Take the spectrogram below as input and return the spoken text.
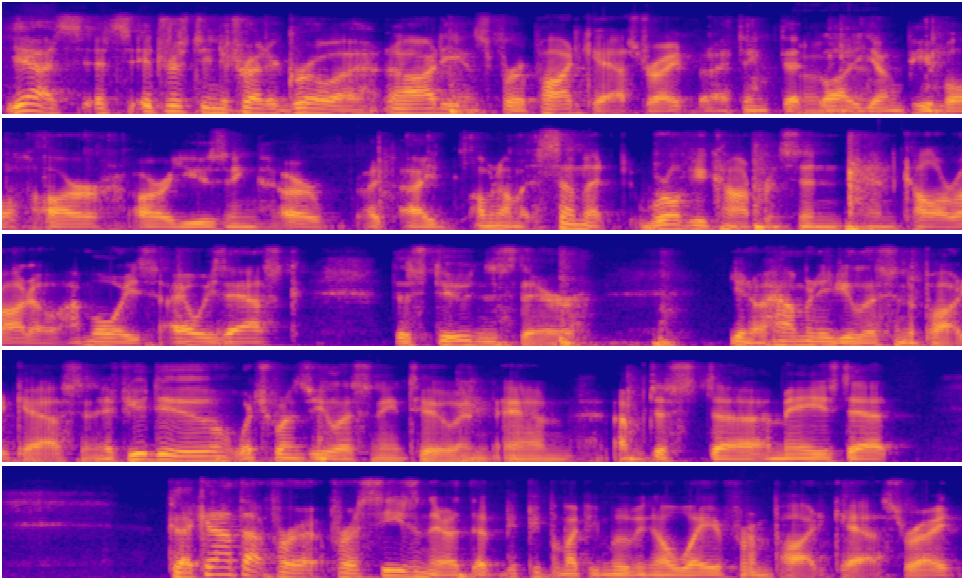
Yeah, it's, it's interesting to try to grow a, an audience for a podcast, right? But I think that a lot of young people are are using. Or I, I I'm at Summit Worldview Conference in in Colorado. I'm always I always ask the students there, you know, how many of you listen to podcasts, and if you do, which ones are you listening to? And and I'm just uh, amazed at. Because I kind of thought for a, for a season there that people might be moving away from podcasts, right?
